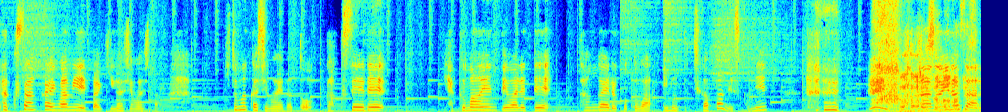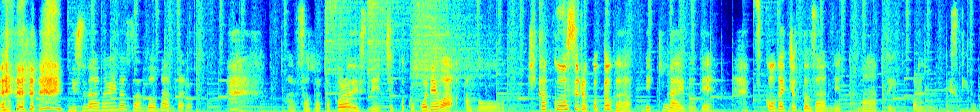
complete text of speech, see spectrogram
たくさん垣間見えた気がしました一昔前だと学生で100万円って言われて考えることは今と違ったんですかね？リスナーの皆さん、ね、リスナーの皆さんどうなんだろう？まあ、そんなところですね。ちょっとここでは、あの、比較をすることができないので、そこがちょっと残念かなというところなんですけど、ま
